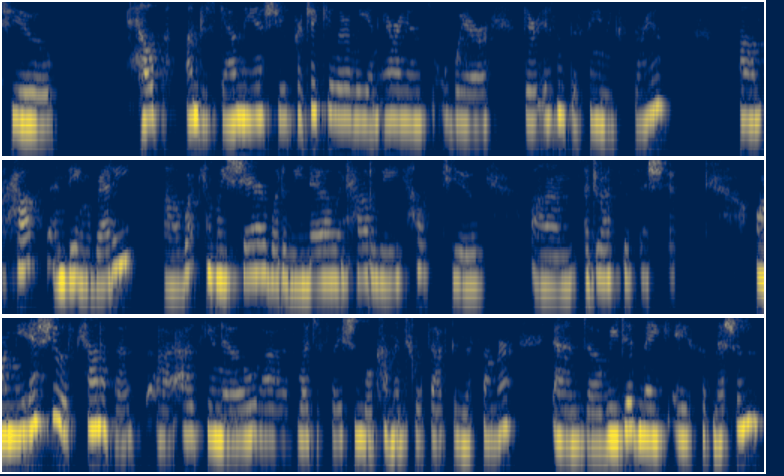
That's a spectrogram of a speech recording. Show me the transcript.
to help understand the issue, particularly in areas where there isn't the same experience, um, perhaps, and being ready uh, what can we share? What do we know? And how do we help to um, address this issue? On the issue of cannabis, uh, as you know, uh, legislation will come into effect in the summer, and uh, we did make a submission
